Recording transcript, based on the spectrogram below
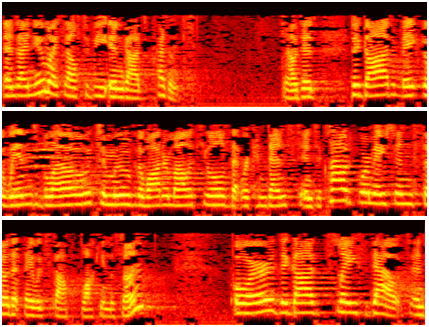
and I knew myself to be in God's presence. Now, did, did God make the wind blow to move the water molecules that were condensed into cloud formations so that they would stop blocking the sun? Or did God place doubt and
